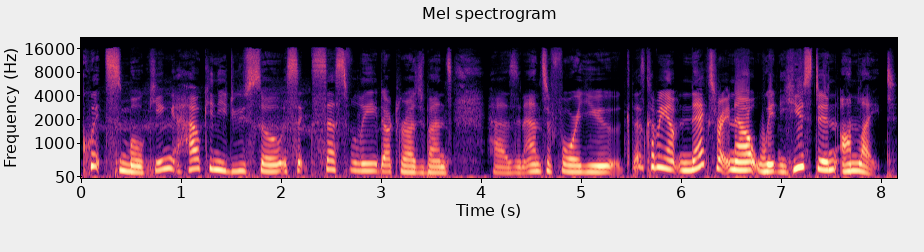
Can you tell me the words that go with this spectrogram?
quit smoking, how can you do so successfully? Dr. Rajbans has an answer for you. That's coming up next right now. Whitney Houston on Light.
